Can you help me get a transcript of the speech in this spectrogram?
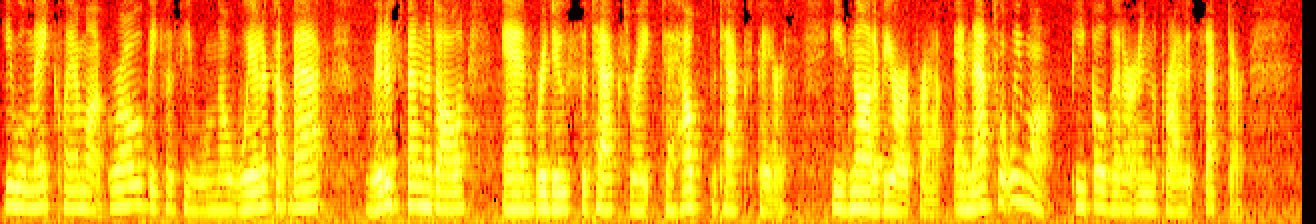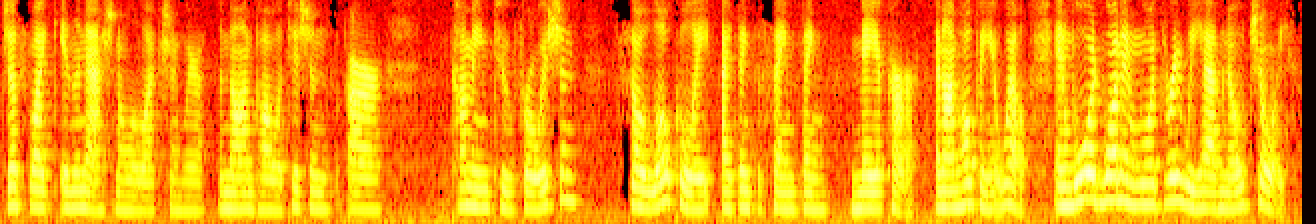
He will make Claremont grow because he will know where to cut back, where to spend the dollar, and reduce the tax rate to help the taxpayers. He's not a bureaucrat. And that's what we want people that are in the private sector. Just like in the national election, where the non politicians are coming to fruition, so locally, I think the same thing may occur, and I'm hoping it will. In Ward 1 and Ward 3, we have no choice.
